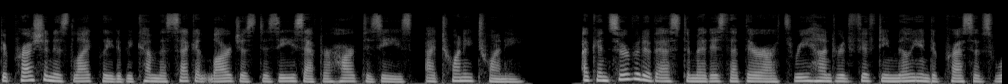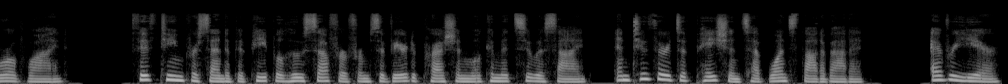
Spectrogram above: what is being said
depression is likely to become the second largest disease after heart disease by 2020. A conservative estimate is that there are 350 million depressives worldwide. 15% of the people who suffer from severe depression will commit suicide, and two thirds of patients have once thought about it. Every year,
